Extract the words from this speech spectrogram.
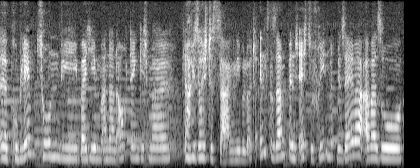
äh, Problemzonen, wie bei jedem anderen auch, denke ich mal. Ja, wie soll ich das sagen, liebe Leute? Insgesamt bin ich echt zufrieden mit mir selber, aber so...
